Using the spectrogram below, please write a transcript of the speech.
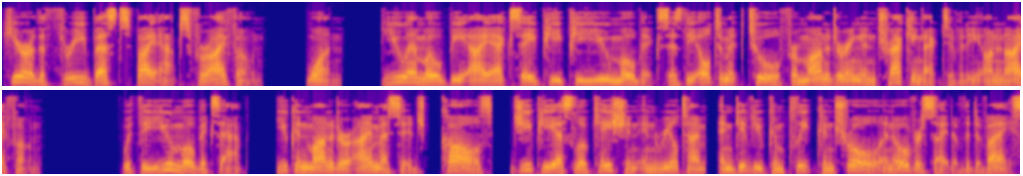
Here are the three best spy apps for iPhone. 1. UMOBIXAPPU Mobix is the ultimate tool for monitoring and tracking activity on an iPhone. With the Umobix app, you can monitor iMessage, calls, GPS location in real time, and give you complete control and oversight of the device.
